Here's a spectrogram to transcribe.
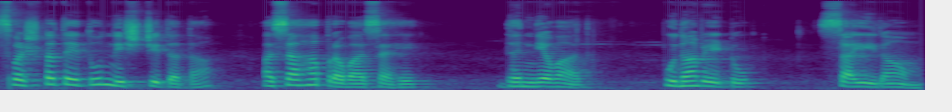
स्पष्टतेतून निश्चितता असा हा प्रवास आहे. धन्यवाद. पुन्हा भेटू. साईराम.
